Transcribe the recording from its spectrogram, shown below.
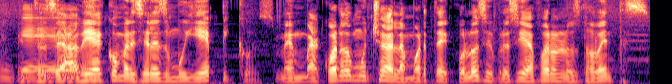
Entonces había comerciales muy épicos. Me, me acuerdo mucho de la muerte de Colosio, pero eso ya fueron los noventas.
